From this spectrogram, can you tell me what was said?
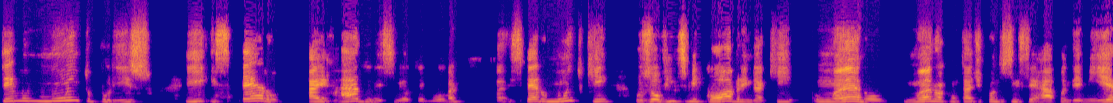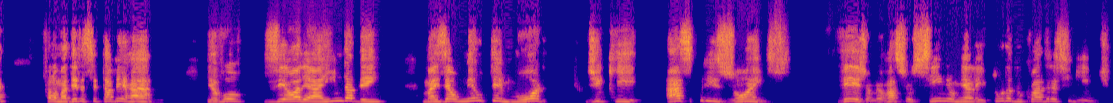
temo muito por isso e espero estar errado nesse meu temor, espero muito que os ouvintes me cobrem daqui um ano, um ano a contar de quando se encerrar a pandemia. Fala, Madeira, você estava errado. E eu vou dizer, olha, ainda bem, mas é o meu temor de que as prisões. Veja, meu raciocínio, minha leitura do quadro é a seguinte:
